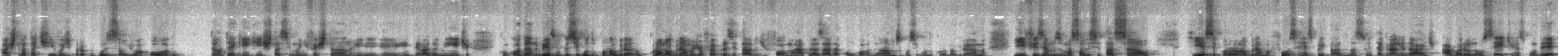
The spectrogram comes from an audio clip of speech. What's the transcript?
às tratativas para a composição de um acordo. Tanto é que a gente está se manifestando é, reiteradamente, concordando, mesmo que o segundo cronograma já foi apresentado de forma atrasada, concordamos com o segundo cronograma e fizemos uma solicitação que esse cronograma fosse respeitado na sua integralidade. Agora, eu não sei te responder,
